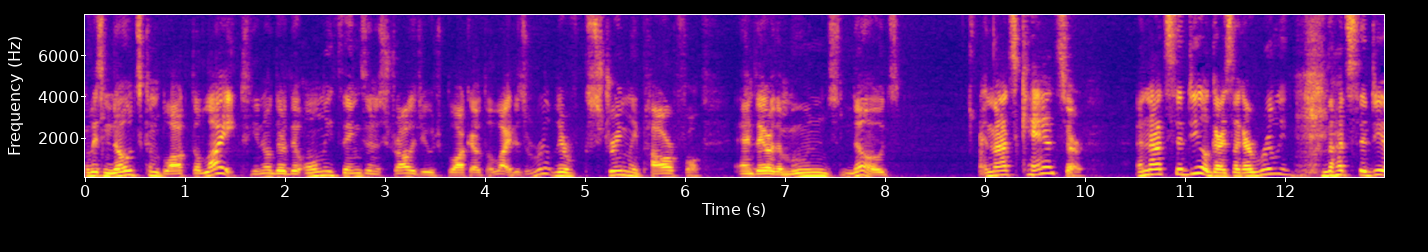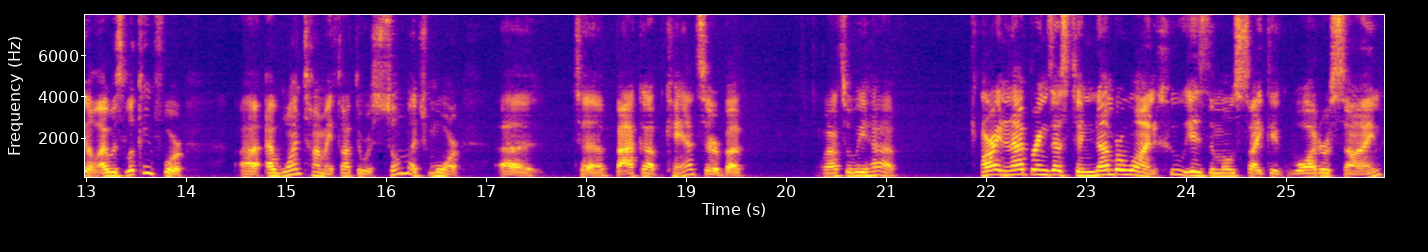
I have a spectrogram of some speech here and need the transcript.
these nodes can block the light. You know, they're the only things in astrology which block out the light. It's real, they're extremely powerful, and they are the moon's nodes, and that's Cancer, and that's the deal, guys. Like I really, that's the deal. I was looking for. Uh, at one time, I thought there was so much more uh, to back up Cancer, but that's what we have. All right, and that brings us to number one. Who is the most psychic water sign?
